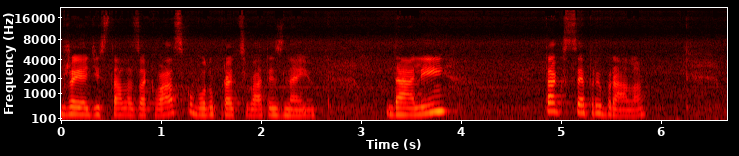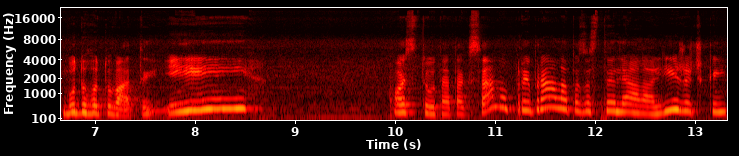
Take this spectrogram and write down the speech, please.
Вже я дістала закваску, буду працювати з нею. Далі. Так, все прибрала. Буду готувати. І ось тут а так само прибрала, позастеляла ліжечки.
